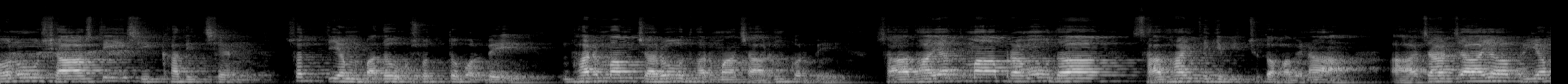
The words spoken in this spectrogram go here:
অনুশাস্তি শিক্ষা দিচ্ছেন সত্যম বাদৌ সত্য বলবে ধর্মম চরো ধর্মাচারণ করবে সাধায়াত্মা প্রমোদ সাধাই থেকে বিচ্যুত হবে না। আচার্যায় প্রিয়ম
